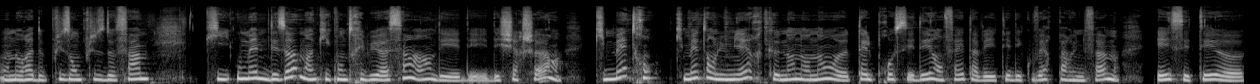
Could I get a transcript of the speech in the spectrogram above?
on aura de plus en plus de femmes qui, ou même des hommes hein, qui contribuent à ça, hein, des, des, chercheurs, qui mettent, en, qui mettent en lumière que non, non, non, euh, tel procédé en fait avait été découvert par une femme et c'était euh,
